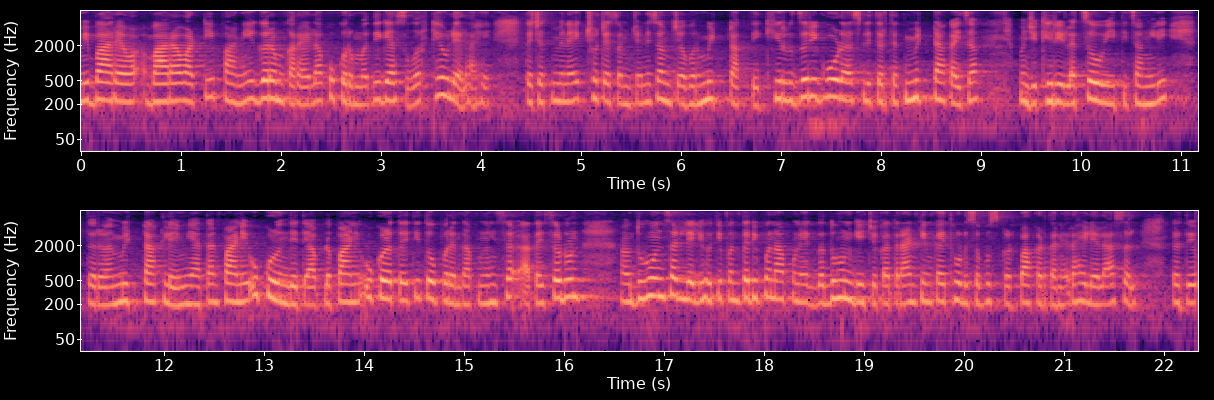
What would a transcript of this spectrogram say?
मी बारा वा बारा वाटी पाणी गरम करायला कुकरमध्ये गॅसवर ठेवलेलं आहे. त्याच्यात मी ना एक छोट्या चमच्याने चमच्याभर मीठ टाकते. खीर जरी गोड असली तर त्यात मीठ टाकायचं. म्हणजे खिरीला चव येते चांगली. तर मीठ टाकले मी आता पाणी उकळून देते. आपलं पाणी उकळतं आहे ती तोपर्यंत आपण ही स आता सडून धुवून सडलेली होती. पण तरी पण आपण एकदा धुवून घ्यायची का? तर आणखीन काही थोडंसं बुसकट पाकडताना राहिलेलं असेल तर ते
